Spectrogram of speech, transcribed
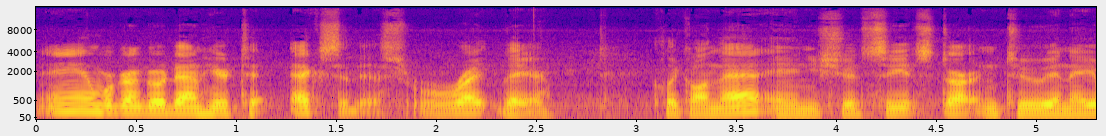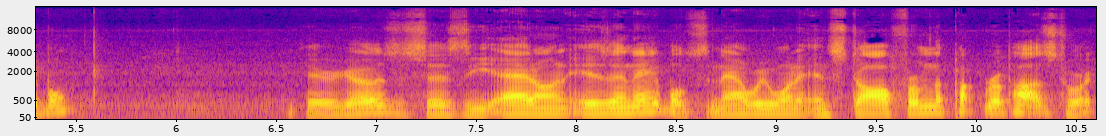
And we're going to go down here to Exodus, right there. Click on that, and you should see it starting to enable. There it goes. It says the add-on is enabled. So now we want to install from the repository.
